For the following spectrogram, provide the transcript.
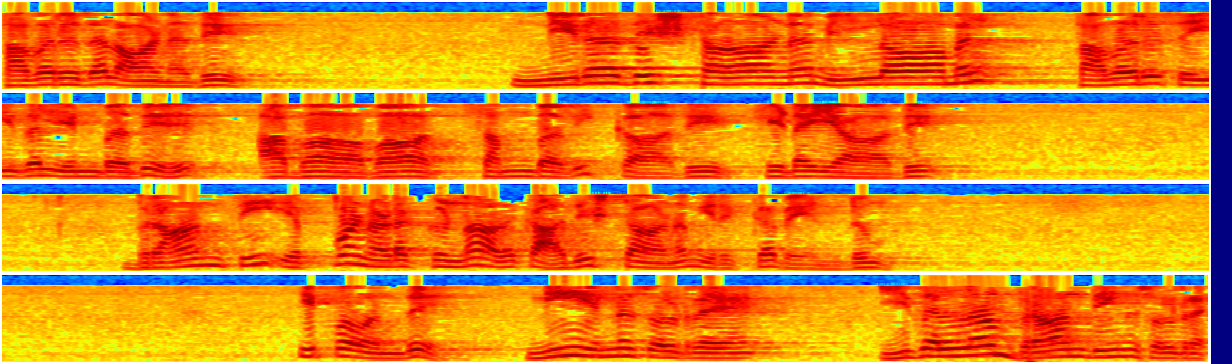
தவறுதல் ஆனது நிரதிஷ்டானமில்லாமல் தவறு செய்தல் என்பது அபாவாத் சம்பவிக்காது கிடையாது. பிராந்தி எப்ப நடக்கும்னா அதுக்கு அதிஷ்டானம் இருக்க வேண்டும். இப்ப வந்து நீ என்ன சொல்ற? இதெல்லாம் பிராந்தின்னு சொல்ற.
